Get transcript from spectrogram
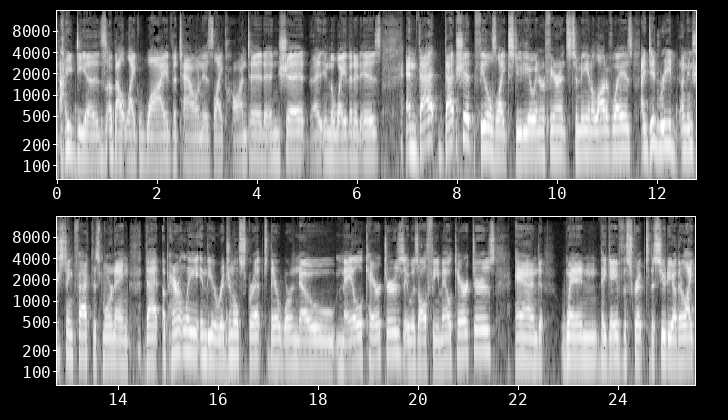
ideas about like why the town is like haunted and shit uh, in the way that it is. And that that shit feels like studio interference to me in a lot of ways. I did read an interesting fact this morning that apparently in the original script there were no male characters. It was all female characters. And when they gave the script to the studio they're like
